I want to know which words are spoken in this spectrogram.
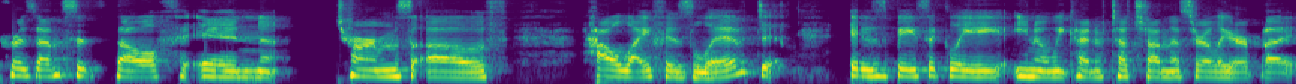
presents itself in terms of how life is lived is basically, you know, we kind of touched on this earlier, but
